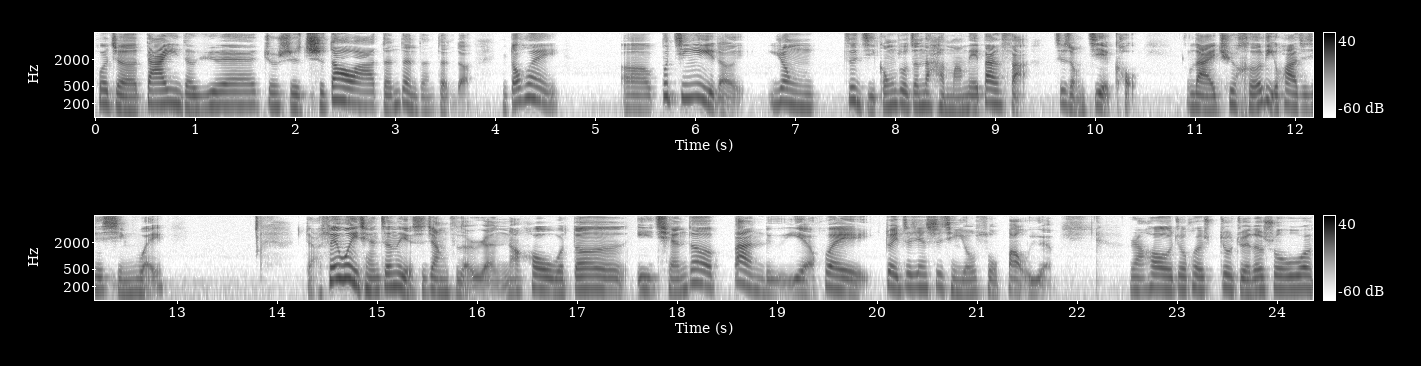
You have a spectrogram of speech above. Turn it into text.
或者答应的约就是迟到啊，等等等等的，你都会呃不经意的用自己工作真的很忙没办法这种借口。来去合理化这些行为，对啊，所以我以前真的也是这样子的人，然后我的以前的伴侣也会对这件事情有所抱怨，然后就会就觉得说我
